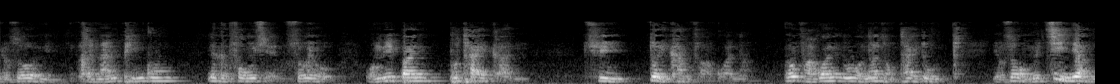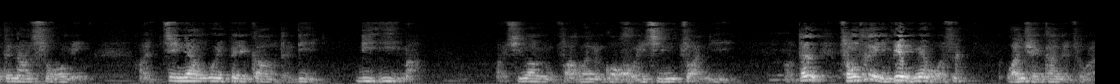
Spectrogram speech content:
有时候你很难评估那个风险，所以我们一般不太敢去对抗法官呐。而法官如果那种态度，有时候我们尽量跟他说明啊，尽量为被告的利利益嘛。希望法官能够回心转意，但是从这个影片里面，我是完全看得出来，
